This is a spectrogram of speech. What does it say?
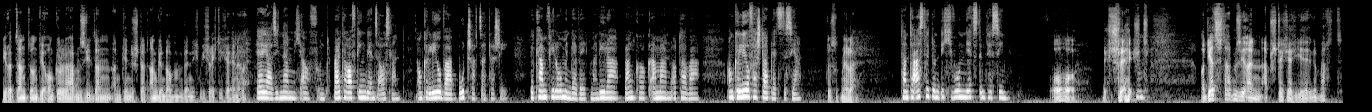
Ihre Tante und Ihr Onkel haben Sie dann an Kindesstadt angenommen, wenn ich mich richtig erinnere. Ja, ja, sie nahmen mich auf und bald darauf gingen wir ins Ausland. Onkel Leo war Botschaftsattaché. Wir kamen viel rum in der Welt. Manila, Bangkok, Amman, Ottawa. Onkel Leo verstarb letztes Jahr. Das tut mir leid. Tante Astrid und ich wohnen jetzt im Tessin. Oh, nicht schlecht. Und jetzt haben Sie einen Abstecher hierher gemacht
